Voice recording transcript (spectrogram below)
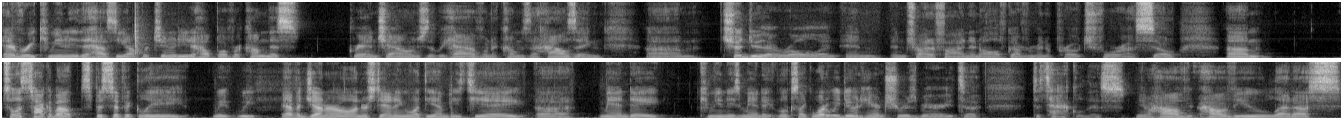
every community that has the opportunity to help overcome this grand challenge that we have when it comes to housing um, should do their role and and and try to find an all of government approach for us. So, um, so let's talk about specifically. We we have a general understanding of what the MBTA uh, mandate, communities mandate looks like. What are we doing here in Shrewsbury to to tackle this? You know, how how have you led us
